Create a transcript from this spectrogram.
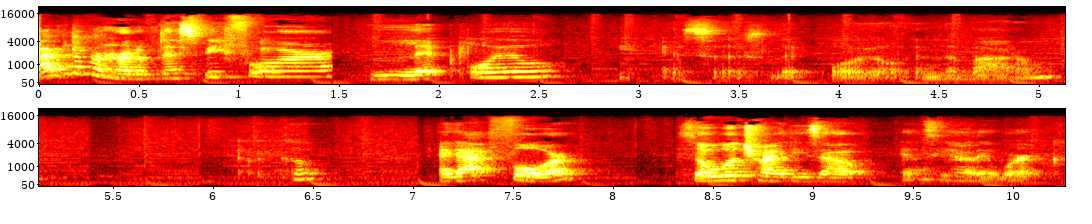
I've never heard of this before. Lip oil. It says lip oil in the bottom. There we go. I got four so we'll try these out and see how they work.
